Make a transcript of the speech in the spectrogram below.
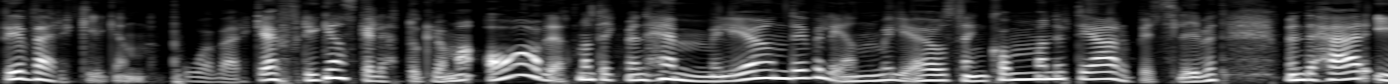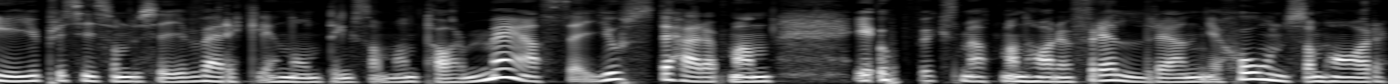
det verkligen påverkar. För det är ganska lätt att glömma av det. Att man tänker men hemmiljön det är väl en miljö och sen kommer man ut i arbetslivet. Men det här är ju precis som du säger verkligen någonting som man tar med sig. Just det här att man är uppväxt med att man har en föräldrageneration som har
